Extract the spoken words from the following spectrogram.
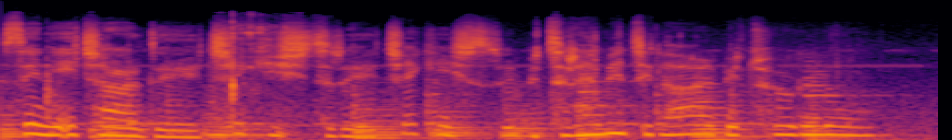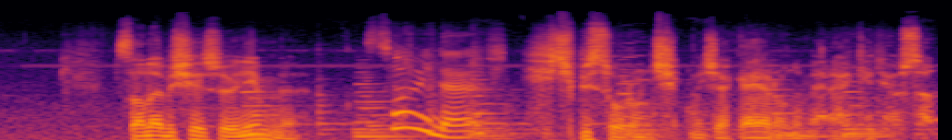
Seni içeride çekiştire çekiştire bitiremediler bir türlü. Sana bir şey söyleyeyim mi? Söyle. Hiçbir sorun çıkmayacak eğer onu merak ediyorsan.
